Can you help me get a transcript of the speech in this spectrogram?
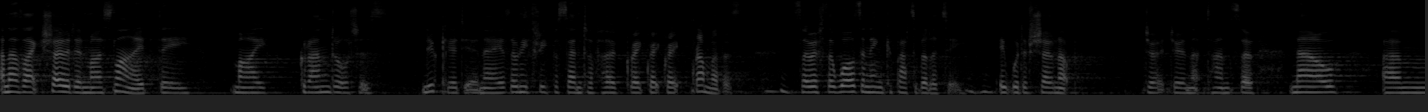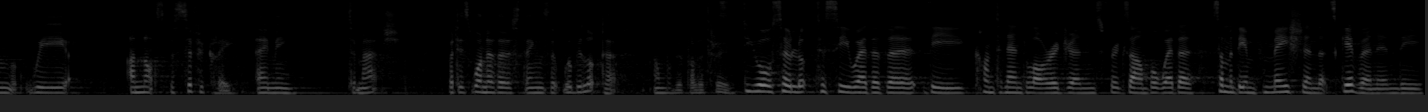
And as I showed in my slide, the, my granddaughter's nuclear DNA is only 3% of her great-great-great-grandmother's. So if there was an incompatibility, it would have shown up dur- during that time. So now um, we are not specifically aiming to match, but it's one of those things that will be looked at and will be followed through. Do you also look to see whether the, the continental origins, for example, whether some of the information that's given in the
